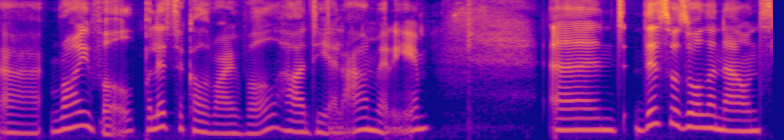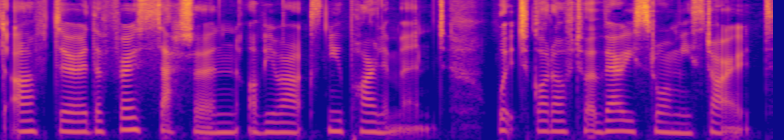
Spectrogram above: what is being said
uh, rival, political rival, Hadi al Amiri. And this was all announced after the first session of Iraq's new parliament, which got off to a very stormy start.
